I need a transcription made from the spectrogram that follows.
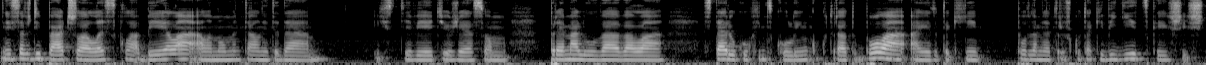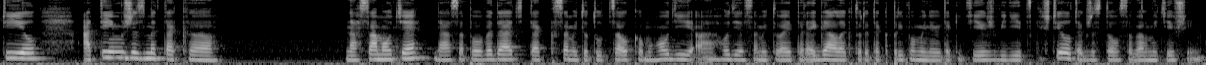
Mne sa vždy páčila lesklá biela, ale momentálne teda iste viete, že ja som premaľúvávala starú kuchynskú linku, ktorá tu bola a je to taký, podľa mňa trošku taký vidieckejší štýl a tým, že sme tak eh, na samote, dá sa povedať, tak sa mi to tu celkom hodí a hodia sa mi tu aj tie regále, ktoré tak pripomínajú taký tiež vidiecký štýl, takže z toho sa veľmi teším.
